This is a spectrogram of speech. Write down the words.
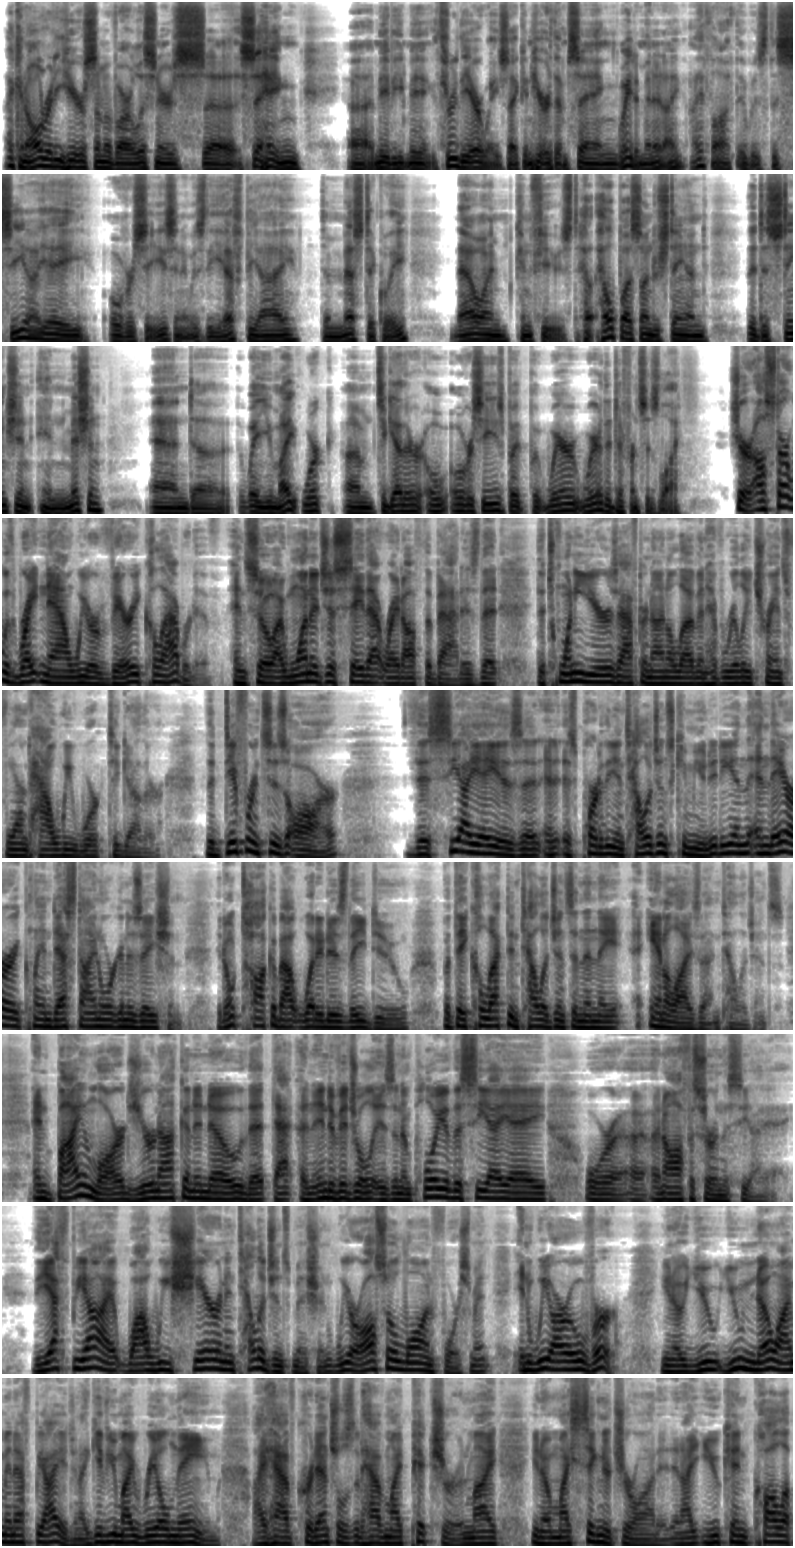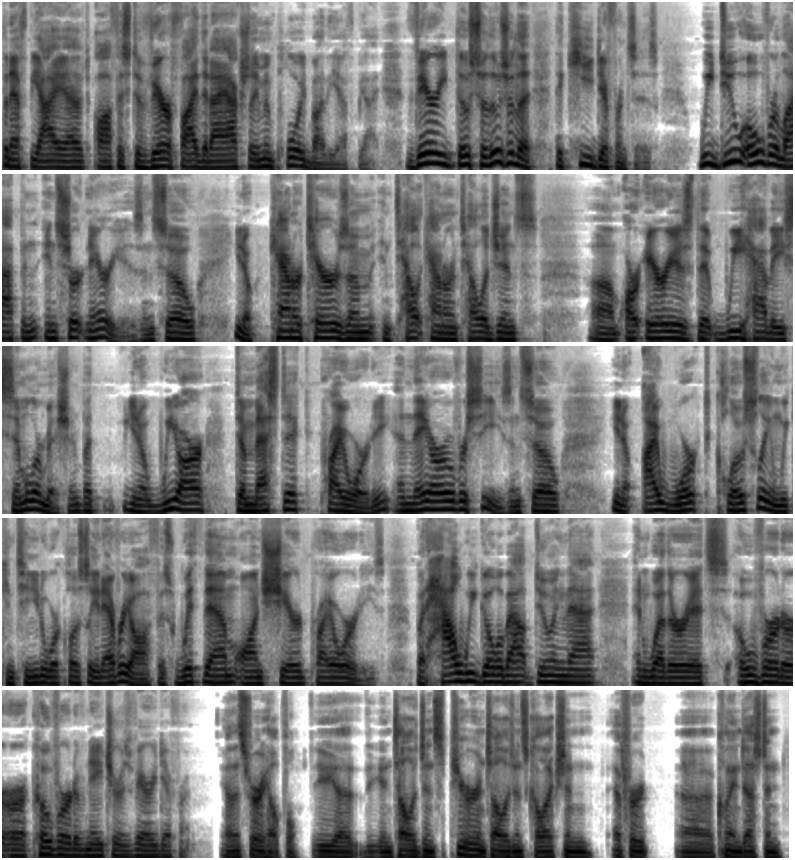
I can already hear some of our listeners uh, saying, uh, maybe, maybe, through the airways, I can hear them saying, wait a minute, I, I thought it was the CIA overseas and it was the FBI domestically. Now I'm confused. H- help us understand the distinction in mission and uh, the way you might work um, together o- overseas, but, but where, where the differences lie. Sure. I'll start with right now, we are very collaborative. And so I want to just say that right off the bat is that the 20 years after 9 11 have really transformed how we work together. The differences are the CIA is, a, is part of the intelligence community and, and they are a clandestine organization. They don't talk about what it is they do, but they collect intelligence and then they analyze that intelligence. And by and large, you're not going to know that, that an individual is an employee of the CIA or a, an officer in the CIA. The FBI, while we share an intelligence mission, we are also law enforcement and we are overt. You know, you, you know, I'm an FBI agent. I give you my real name. I have credentials that have my picture and my, you know, my signature on it. And I, you can call up an FBI office to verify that I actually am employed by the FBI. Very, those, so those are the, the key differences. We do overlap in, in certain areas. And so, you know, counterterrorism, intel, counterintelligence, um, are areas that we have a similar mission, but you know we are domestic priority and they are overseas, and so you know I worked closely and we continue to work closely in every office with them on shared priorities. But how we go about doing that and whether it's overt or, or covert of nature is very different. Yeah, that's very helpful. The uh, the intelligence, pure intelligence collection effort, uh, clandestine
